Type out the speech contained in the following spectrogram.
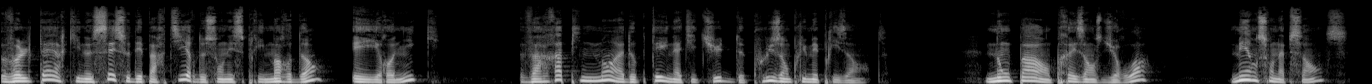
Voltaire, qui ne sait se départir de son esprit mordant et ironique, va rapidement adopter une attitude de plus en plus méprisante. Non pas en présence du roi, mais en son absence,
